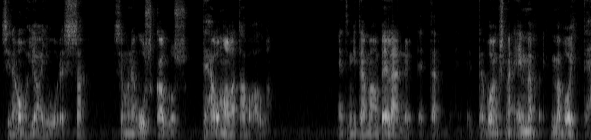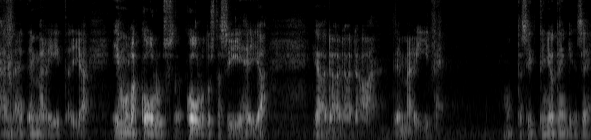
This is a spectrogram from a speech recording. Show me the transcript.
siinä ohjaajuudessa semmoinen uskallus tehdä omalla tavalla. Että mitä mä oon pelännyt, että, että voinko mä, en mä, en mä voi tehdä näitä, en mä riitä ja ei mulla koulutusta, koulutusta siihen ja, ja da da da, en mä riitä. Mutta sitten jotenkin se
